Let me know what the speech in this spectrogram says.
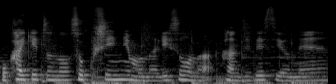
こう解決の促進にもなりそうな感じですよね。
